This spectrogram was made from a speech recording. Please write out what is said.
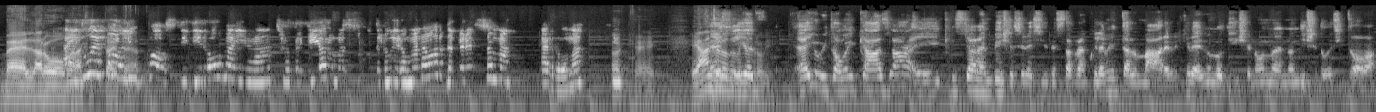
Bella Roma. Hai due poli opposti di Roma, io un altro, perché io Roma Sud, lui Roma Nord, però insomma a Roma. Ok. E Angelo Eh sì, dove io- ti trovi? Eh, io mi trovo in casa e Cristiana invece se ne, se ne sta tranquillamente al mare perché lei non lo dice, non, non dice dove si trova,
